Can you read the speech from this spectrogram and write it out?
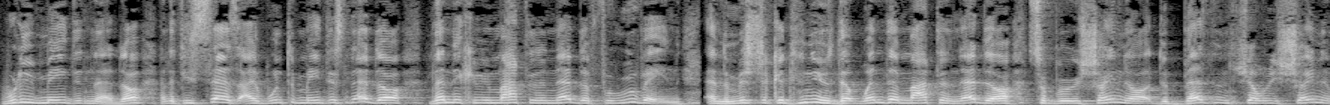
would he have made the neder? And if he says, I wouldn't have made this neder, then they can be matan neder for Reuven. And the Mishnah continues that when they're matan neder, so Berishayna, the Bezin shall Rishayna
